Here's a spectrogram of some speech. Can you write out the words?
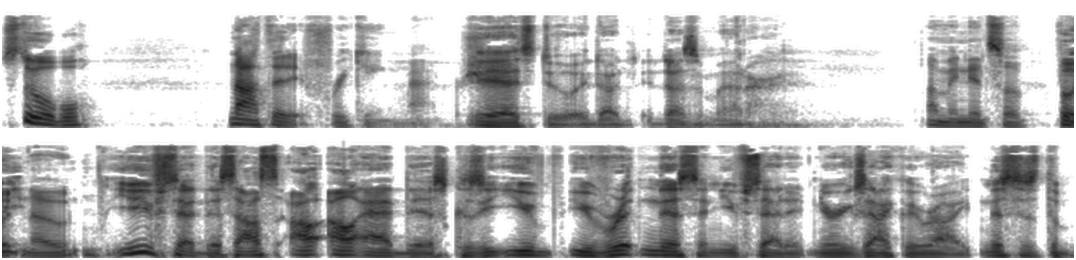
It's doable. Not that it freaking matters. Yeah, it's doable. It doesn't matter. I mean, it's a footnote. You've said this. I'll, I'll, I'll add this because you've you've written this and you've said it, and you're exactly right. And this is the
